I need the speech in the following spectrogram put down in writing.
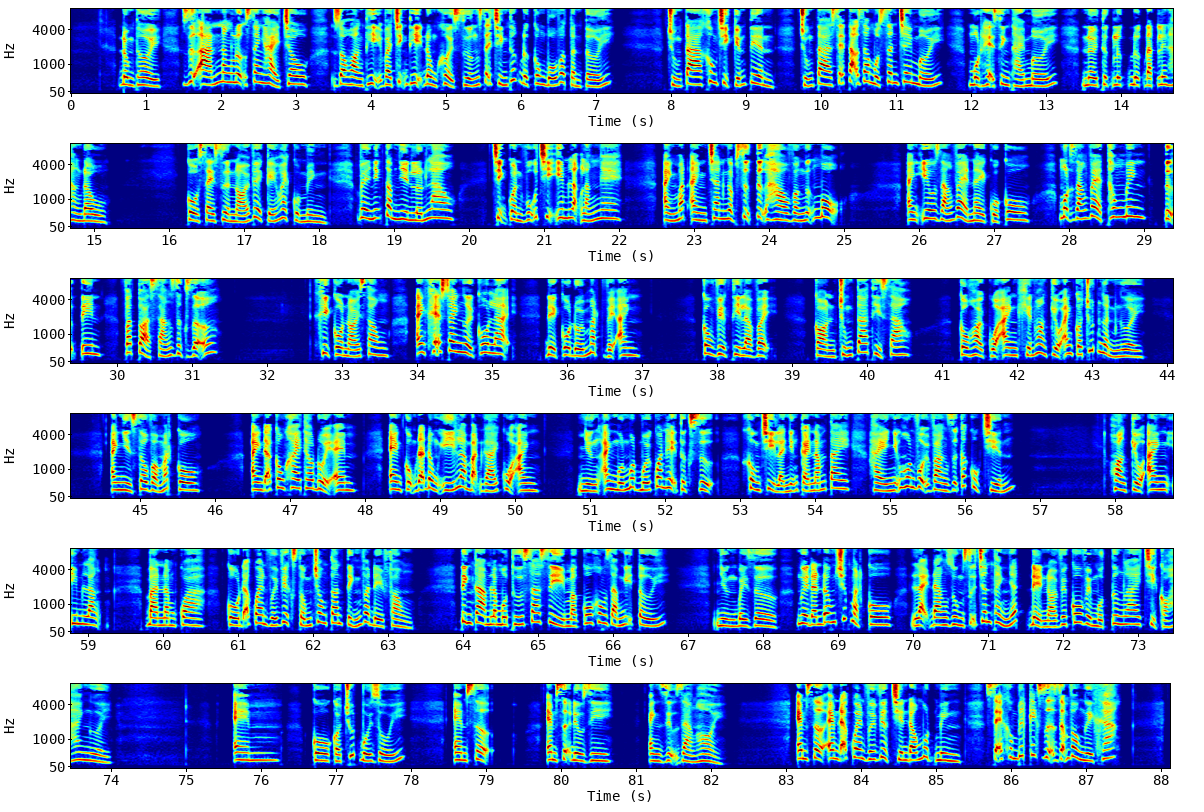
Đồng thời, dự án năng lượng xanh Hải Châu do Hoàng thị và Trịnh thị đồng khởi xướng sẽ chính thức được công bố vào tuần tới. Chúng ta không chỉ kiếm tiền, chúng ta sẽ tạo ra một sân chơi mới, một hệ sinh thái mới, nơi thực lực được đặt lên hàng đầu. Cô say sưa nói về kế hoạch của mình, về những tầm nhìn lớn lao. Trịnh Quần Vũ chỉ im lặng lắng nghe. Ánh mắt anh tràn ngập sự tự hào và ngưỡng mộ. Anh yêu dáng vẻ này của cô, một dáng vẻ thông minh, tự tin và tỏa sáng rực rỡ. Khi cô nói xong, anh khẽ xoay người cô lại, để cô đối mặt với anh. Công việc thì là vậy, còn chúng ta thì sao? Câu hỏi của anh khiến Hoàng Kiều Anh có chút ngẩn người. Anh nhìn sâu vào mắt cô. Anh đã công khai theo đuổi em, em cũng đã đồng ý làm bạn gái của anh. Nhưng anh muốn một mối quan hệ thực sự, không chỉ là những cái nắm tay hay những hôn vội vàng giữa các cuộc chiến. Hoàng Kiều Anh im lặng. Ba năm qua, cô đã quen với việc sống trong toan tính và đề phòng. Tình cảm là một thứ xa xỉ mà cô không dám nghĩ tới. Nhưng bây giờ, người đàn ông trước mặt cô lại đang dùng sự chân thành nhất để nói với cô về một tương lai chỉ có hai người. Em... Cô có chút bối rối. Em sợ... Em sợ điều gì? Anh dịu dàng hỏi. Em sợ em đã quen với việc chiến đấu một mình, sẽ không biết cách dựa dẫm vào người khác.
